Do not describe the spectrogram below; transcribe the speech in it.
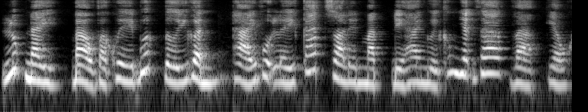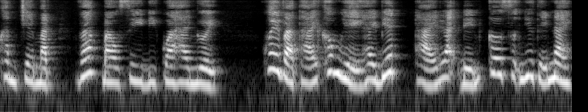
Lúc này, Bảo và Khuê bước tới gần, Thái vội lấy cát xoa lên mặt để hai người không nhận ra và kéo khăn che mặt, vác bao xi đi qua hai người. Khuê và Thái không hề hay biết Thái lại đến cơ sự như thế này.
